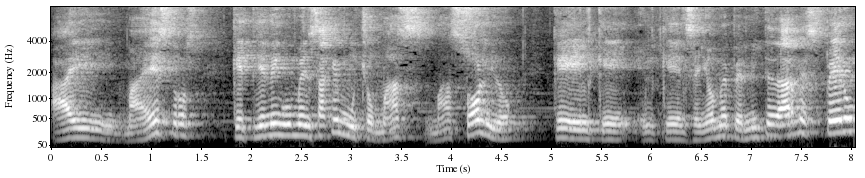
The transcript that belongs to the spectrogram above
hay maestros que tienen un mensaje mucho más, más sólido que el, que el que el Señor me permite darles, pero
